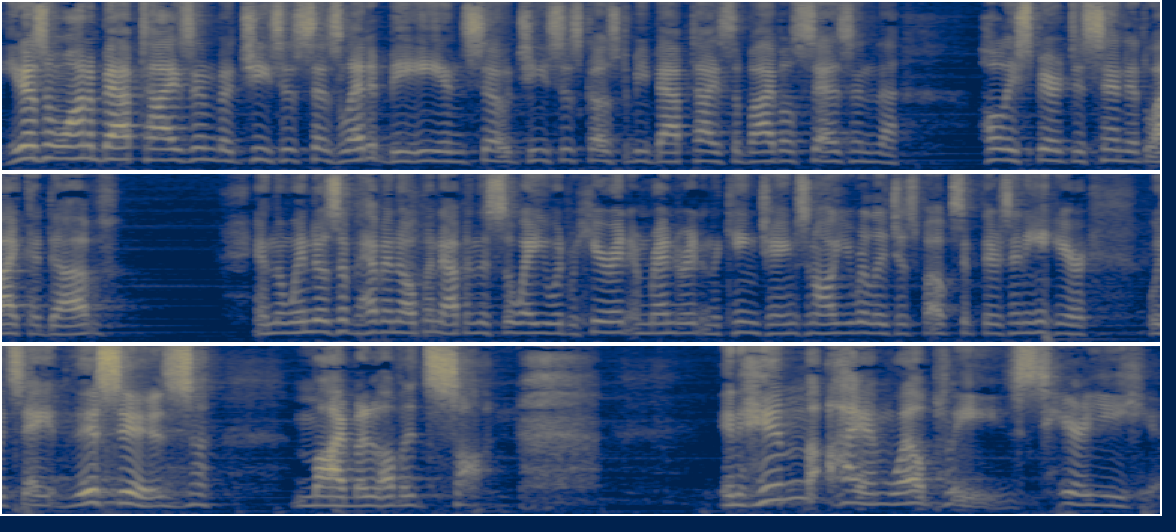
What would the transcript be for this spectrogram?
He doesn't want to baptize him, but Jesus says, let it be. And so Jesus goes to be baptized. The Bible says, and the Holy Spirit descended like a dove and the windows of heaven opened up, and this is the way you would hear it and render it in the King James, and all you religious folks, if there's any here, would say, This is my beloved Son. In him I am well pleased. Hear ye him.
